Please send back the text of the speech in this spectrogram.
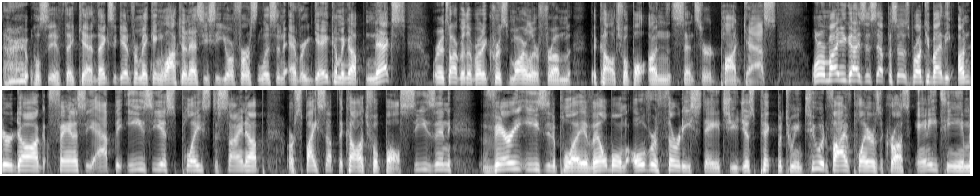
All right, we'll see if they can. Thanks again for making Locked On SEC your first listen every day. Coming up next, we're going to talk with our buddy Chris Marlar from the College Football Uncensored podcast. Want to remind you guys this episode is brought to you by the Underdog Fantasy app, the easiest place to sign up or spice up the college football season. Very easy to play, available in over 30 states. You just pick between two and five players across any team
